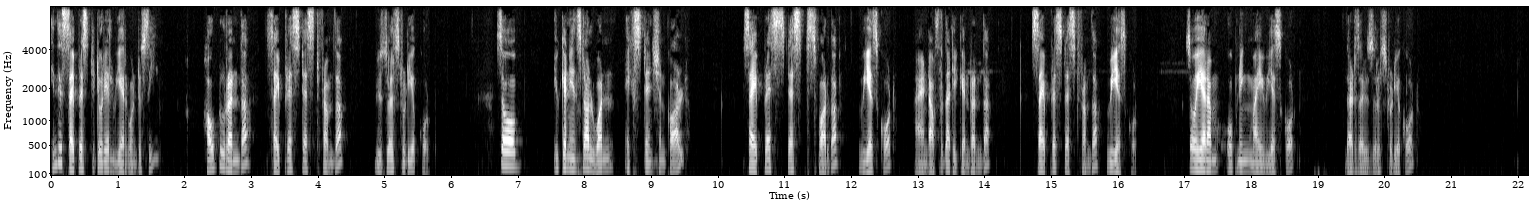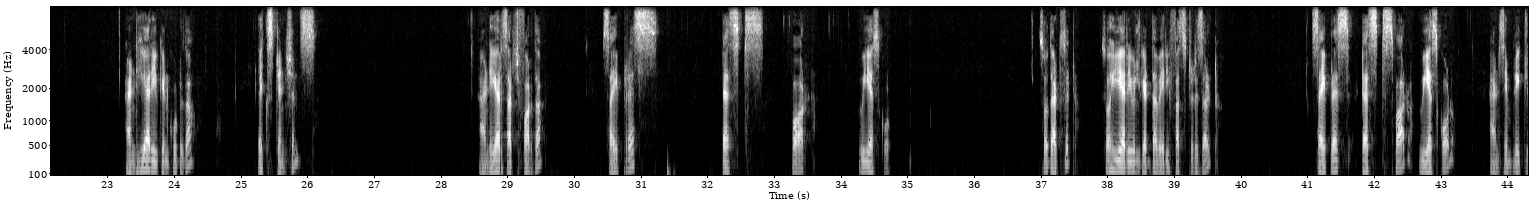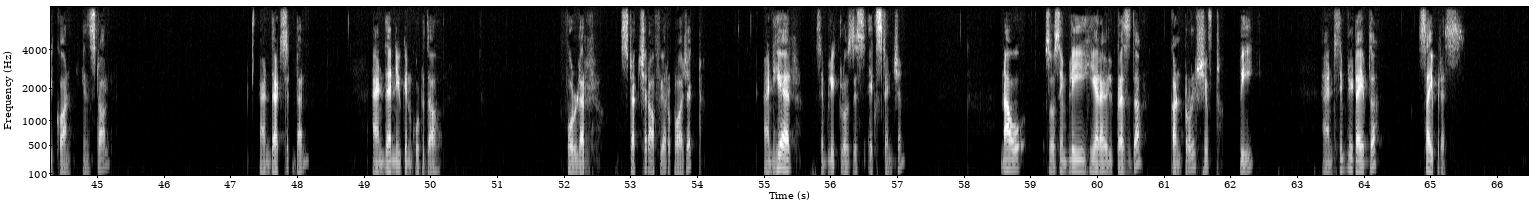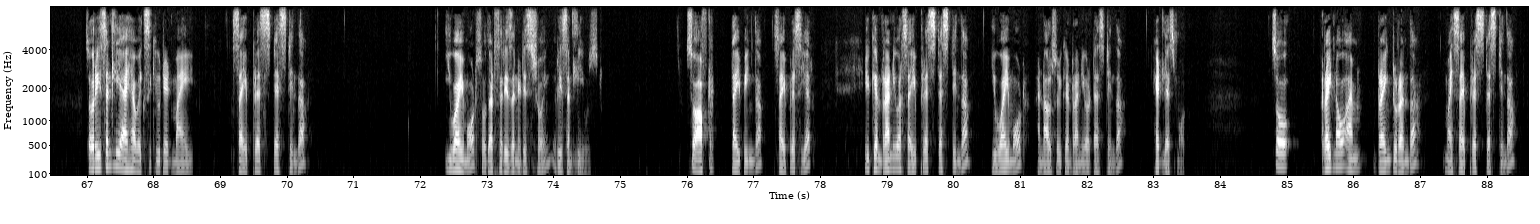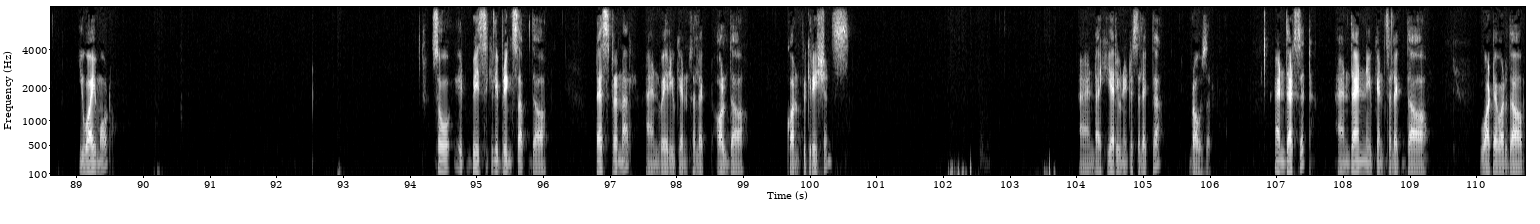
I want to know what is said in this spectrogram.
in this Cypress tutorial, we are going to see how to run the Cypress test from the Visual Studio Code. So you can install one extension called Cypress tests for the VS Code and after that you can run the Cypress test from the VS Code. So here I'm opening my VS Code that is a Visual Studio Code and here you can go to the extensions and here search for the Cypress tests for VS Code. So that's it. So here you will get the very first result. Cypress tests for VS Code and simply click on install. And that's it done. And then you can go to the folder structure of your project. And here simply close this extension. Now, so simply here I will press the Control Shift P and simply type the Cypress. So recently I have executed my Cypress test in the UI mode. So that's the reason it is showing recently used. So after typing the Cypress here, you can run your Cypress test in the UI mode and also you can run your test in the headless mode. So right now I'm trying to run the my Cypress test in the UI mode. So it basically brings up the test runner and where you can select all the configurations. And here you need to select the browser and that's it. And then you can select the whatever the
